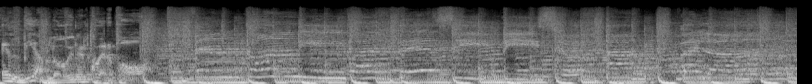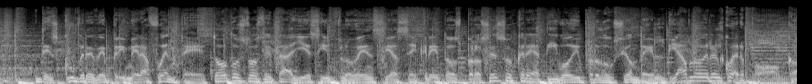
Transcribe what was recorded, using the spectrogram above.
El Diablo en el Cuerpo. Descubre de primera fuente todos los detalles, influencias, secretos, proceso creativo y producción de El Diablo en el Cuerpo con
